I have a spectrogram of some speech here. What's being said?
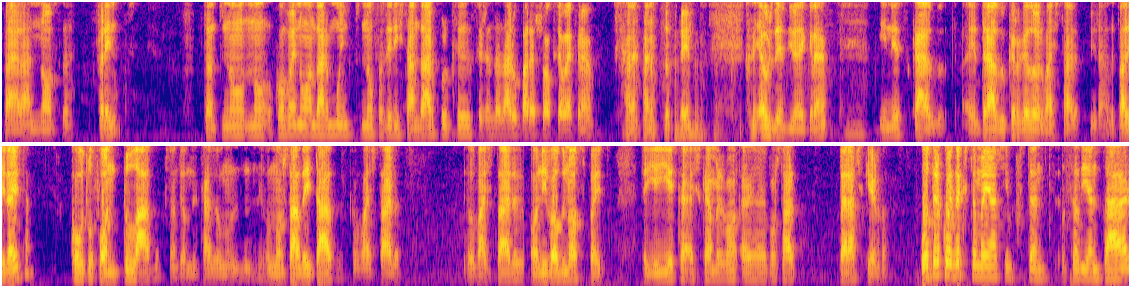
para a nossa frente. Portanto, não, não, convém não andar muito, não fazer isto a andar, porque se a gente andar, o para-choques é o ecrã, está à nossa frente, é os dedos e o ecrã. E nesse caso, a entrada do carregador vai estar virada para a direita, com o telefone de lado, portanto, ele, caso ele não, está deitado, ele vai estar ele vai estar ao nível do nosso peito. E aí as câmaras vão, uh, vão estar para a esquerda. Outra coisa que também acho importante salientar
